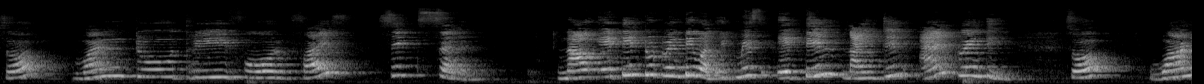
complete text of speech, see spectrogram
So 1, 2, 3, 4, 5, 6, 7. Now 18 to 21 it means 18, 19 and 20. So 1,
